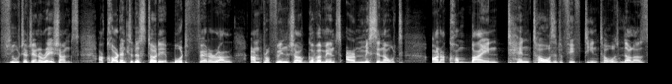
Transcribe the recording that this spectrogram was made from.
future generations. According to the study, both federal and provincial governments are missing out on a combined 10,000 to $15,000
